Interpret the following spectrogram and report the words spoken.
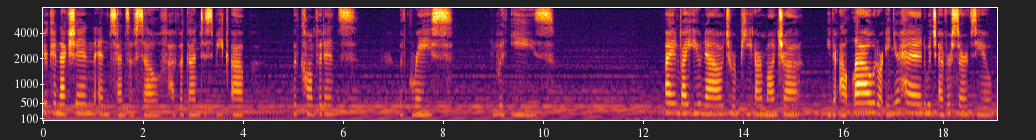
Your connection and sense of self have begun to speak up with confidence, with grace, and with ease. I invite you now to repeat our mantra, either out loud or in your head, whichever serves you.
